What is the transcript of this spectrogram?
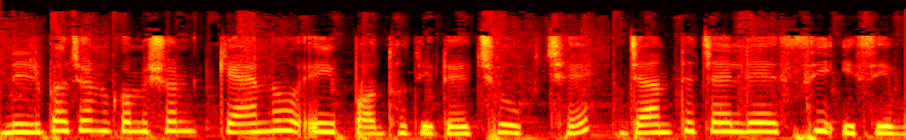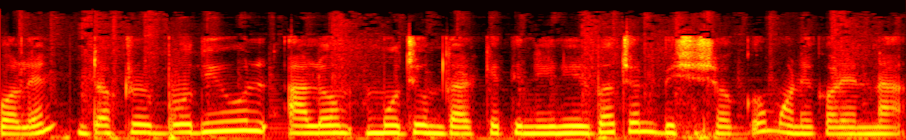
নির্বাচন কমিশন কেন এই পদ্ধতিতে ঝুঁকছে জানতে চাইলে সিইসি বলেন। ডক্টর বদিউল আলম মজুমদারকে তিনি নির্বাচন বিশেষজ্ঞ মনে করেন না।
